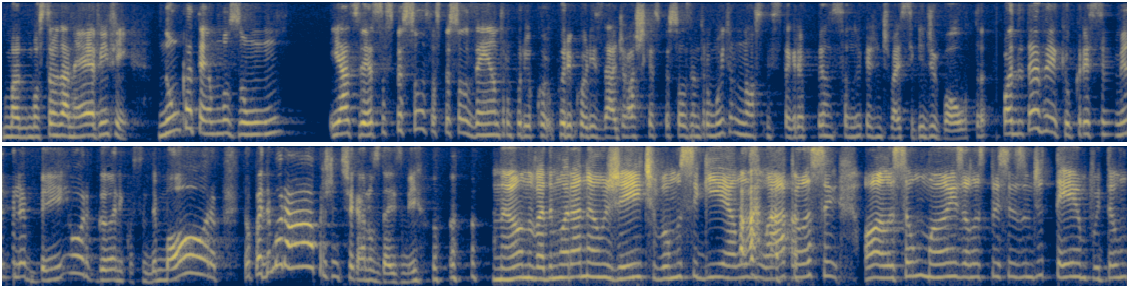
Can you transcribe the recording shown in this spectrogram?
mostrando a neve, enfim. Nunca temos um e às vezes as pessoas, as pessoas entram por, por curiosidade. Eu acho que as pessoas entram muito no nosso Instagram pensando que a gente vai seguir de volta. Pode até ver que o crescimento ele é bem orgânico, assim, demora. Então pode demorar para a gente chegar nos 10 mil. Não, não vai demorar, não, gente. Vamos seguir elas lá para elas ser... Ó, elas são mães, elas precisam de tempo. Então,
